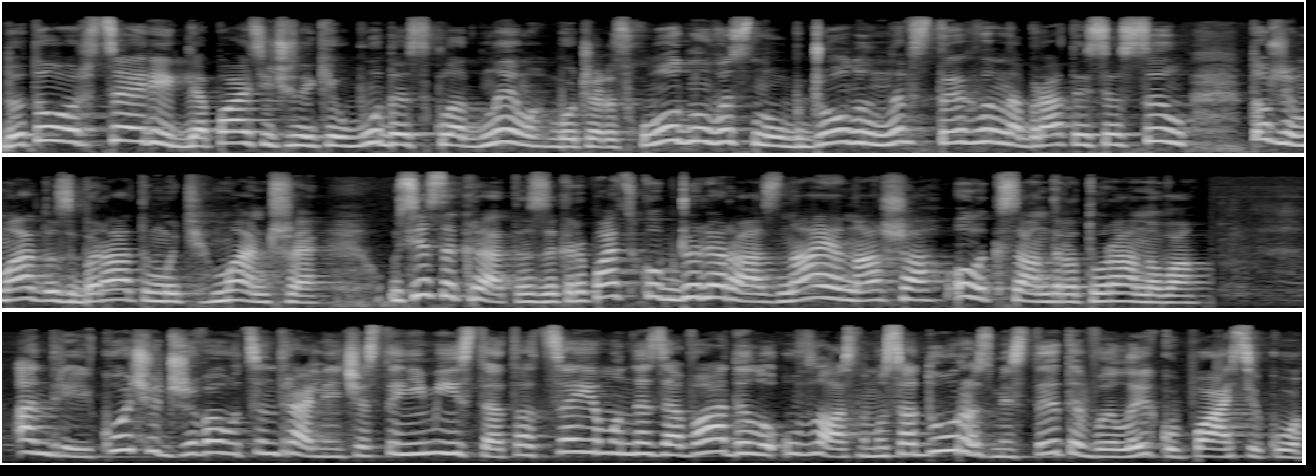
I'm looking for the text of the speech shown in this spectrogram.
До того ж, цей рік для пасічників буде складним, бо через холодну весну бджоли не встигли набратися сил, тож і меду збиратимуть менше. Усі секрети закарпатського бджоляра знає наша Олександра Туранова. Андрій Кочет живе у центральній частині міста, та це йому не завадило у власному саду розмістити велику пасіку.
